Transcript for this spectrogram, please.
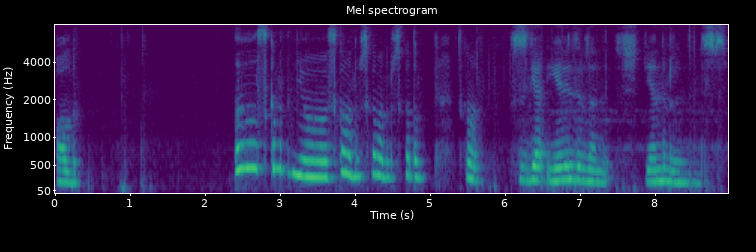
aldım. Aa sıkamadım ya. Sıkamadım sıkamadım sıkamadım. Sıkamadım. Siz ye yenildim zannettiniz. Yendim zannettiniz.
